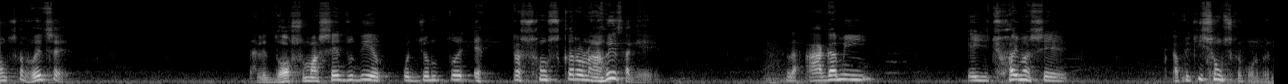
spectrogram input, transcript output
সংস্কার হয়েছে? তাহলে দশ মাসে যদি এ পর্যন্ত একটা সংস্কারও না হয়ে থাকে, তাহলে আগামী এই ছয় মাসে আপনি কি সংস্কার করবেন?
